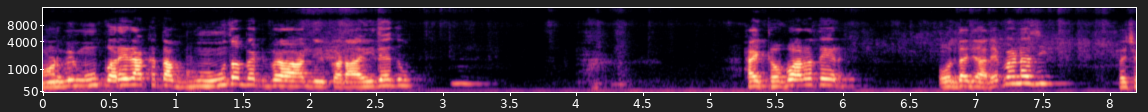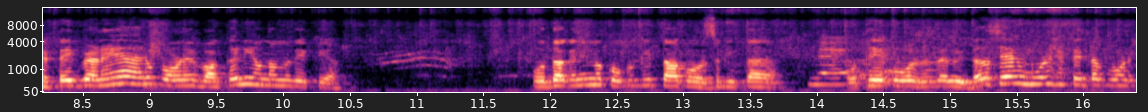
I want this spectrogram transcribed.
ਹੁਣ ਵੀ ਮੂੰਹ ਪਰੇ ਰੱਖਤਾ ਮੂੰਹ ਤਾਂ ਵਿੱਚ ਬਰਾੜ ਦੀ ਕੜਾਹੀ ਦੇ ਤੂੰ। ਇੱਥੋਂ ਪਾਰਾ ਤੇਰ ਉਦਾਂ ਜਾਰੇ ਪੈਣਾ ਸੀ। ਤੇ ਛੱਟੇ ਹੀ ਪੈਣੇ ਆ ਇਹਨੂੰ ਪਾਉਣੇ ਵਾਕਈ ਨਹੀਂ ਆਉਂਦਾ ਮੈਂ ਦੇਖਿਆ। ਉਦਾਂ ਕਹਿੰਦੀ ਮੈਂ ਕੁੱਕ ਕੀਤਾ ਕੋਰਸ ਕੀਤਾ ਆ। ਉੱਥੇ ਕੋਰਸ ਤੈਨੂੰ ਇਦਾਂ ਦੱਸਿਆ ਕਿ ਮੂਹਰੇ ਛੱਟੇ ਇਦਾਂ ਪਾਉਣੇ?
